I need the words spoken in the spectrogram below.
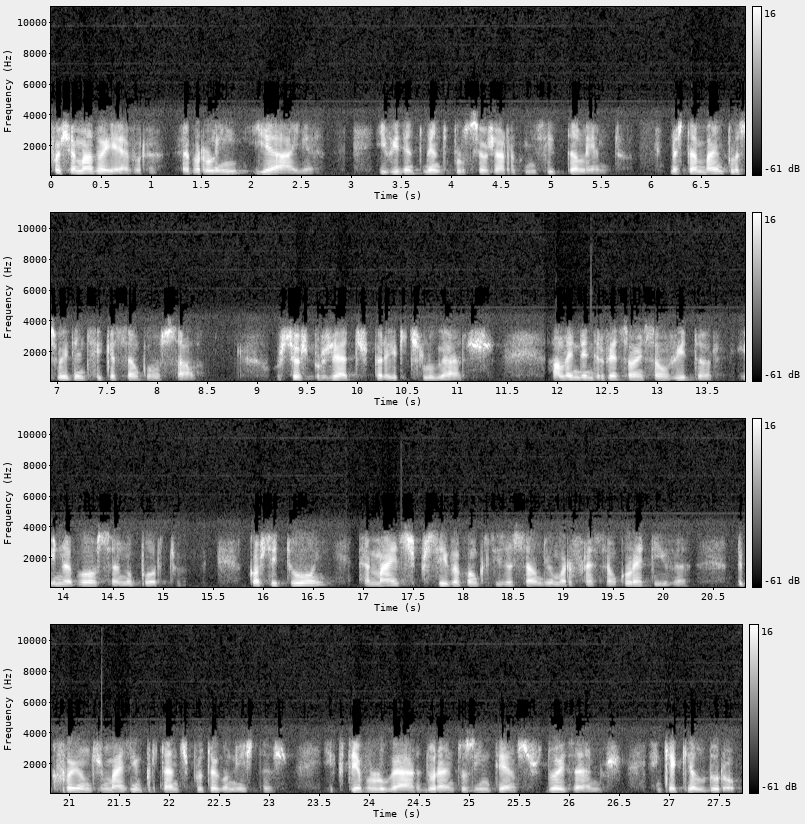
foi chamado a Évora, a Berlim e a Haia, evidentemente pelo seu já reconhecido talento, mas também pela sua identificação com o sal. Os seus projetos para estes lugares, além da intervenção em São Vítor e na Bolsa, no Porto, constituem a mais expressiva concretização de uma reflexão coletiva de que foi um dos mais importantes protagonistas e que teve lugar durante os intensos dois anos em que aquele durou.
